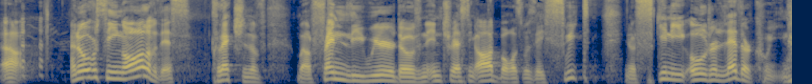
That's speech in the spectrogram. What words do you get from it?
uh, and overseeing all of this collection of, well, friendly weirdos and interesting oddballs was a sweet, you know, skinny older leather queen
